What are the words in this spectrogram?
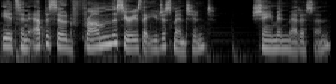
It's an episode from the series that you just mentioned, Shame in Medicine.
